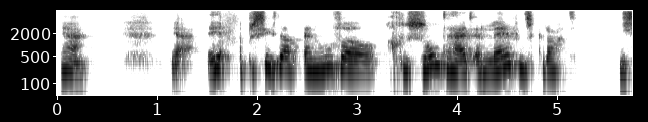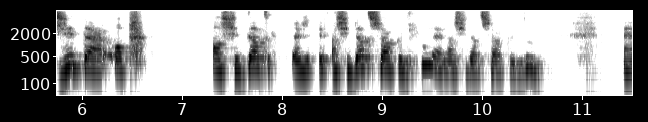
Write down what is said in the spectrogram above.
ja. Ja, ja, precies dat. En hoeveel gezondheid en levenskracht zit daarop als je dat, als je dat zo kunt voelen en als je dat zo kunt doen. Uh,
